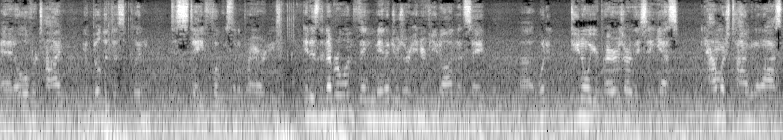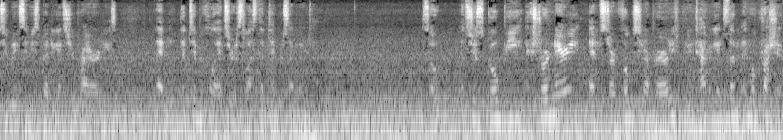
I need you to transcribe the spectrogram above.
and over time, you'll build a discipline to stay focused on the priorities. It is the number one thing managers are interviewed on that say, uh, "What do you know what your priorities are?" They say yes. And how much time in the last two weeks have you spent against your priorities? And the typical answer is less than ten percent of their time. So let's just go be extraordinary and start focusing our priorities, putting time against them, and we'll crush it.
